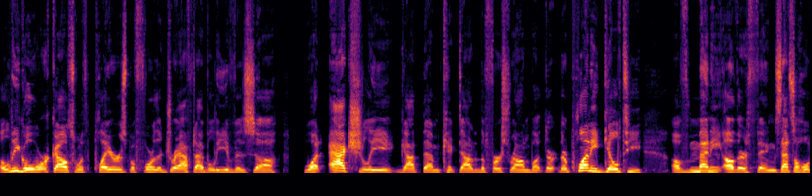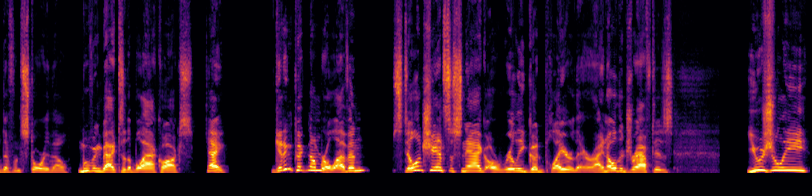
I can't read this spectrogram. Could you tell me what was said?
illegal workouts with players before the draft, I believe, is uh, what actually got them kicked out of the first round, but they're, they're plenty guilty of many other things. That's a whole different story, though. Moving back to the Blackhawks, hey, getting pick number 11, still a chance to snag a really good player there. I know the draft is usually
